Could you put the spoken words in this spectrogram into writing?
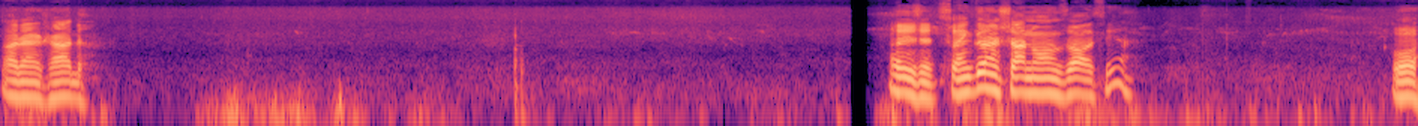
laranjada. Aí, gente, só enganchar no anzol assim, ó. Ó.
